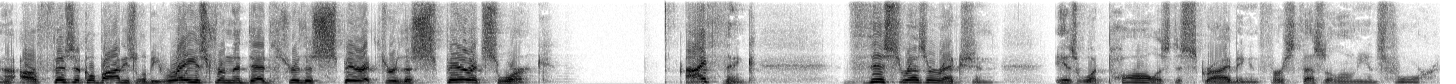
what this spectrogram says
Uh, our physical bodies will be raised from the dead through the Spirit, through the Spirit's work. I think this resurrection is what Paul is describing in 1 Thessalonians 4.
